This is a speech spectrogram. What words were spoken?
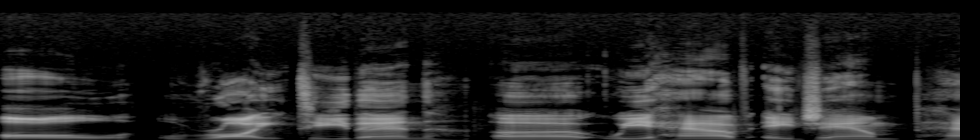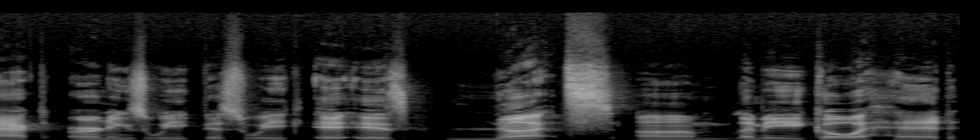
All righty then. Uh, we have a jam-packed earnings week this week. It is nuts. Um, let me go ahead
